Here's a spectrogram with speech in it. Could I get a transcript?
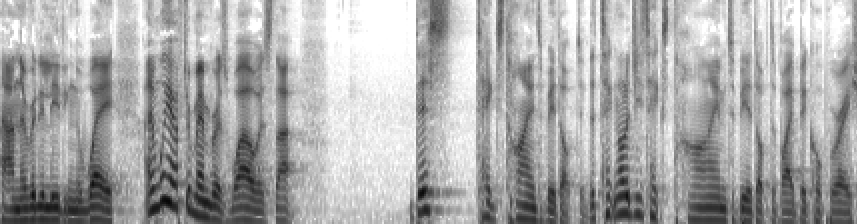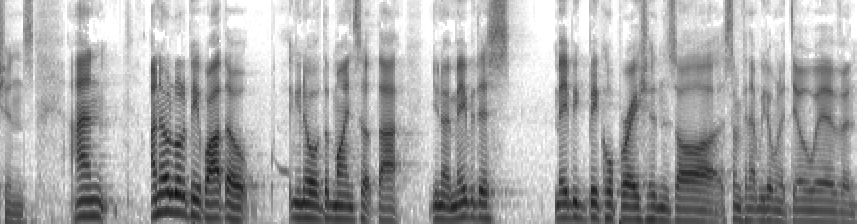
and they're really leading the way. And we have to remember as well is that this takes time to be adopted. The technology takes time to be adopted by big corporations, and I know a lot of people out there, you know, of the mindset that you know maybe this maybe big corporations are something that we don't want to deal with and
